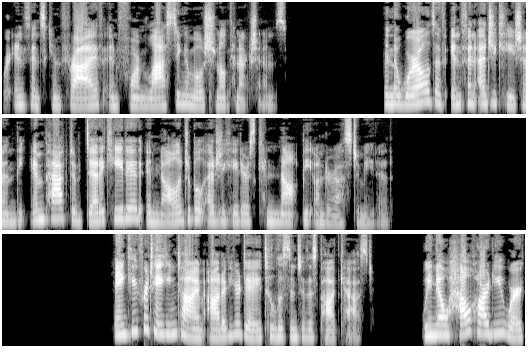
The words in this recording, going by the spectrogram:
where infants can thrive and form lasting emotional connections. In the world of infant education, the impact of dedicated and knowledgeable educators cannot be underestimated. Thank you for taking time out of your day to listen to this podcast. We know how hard you work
